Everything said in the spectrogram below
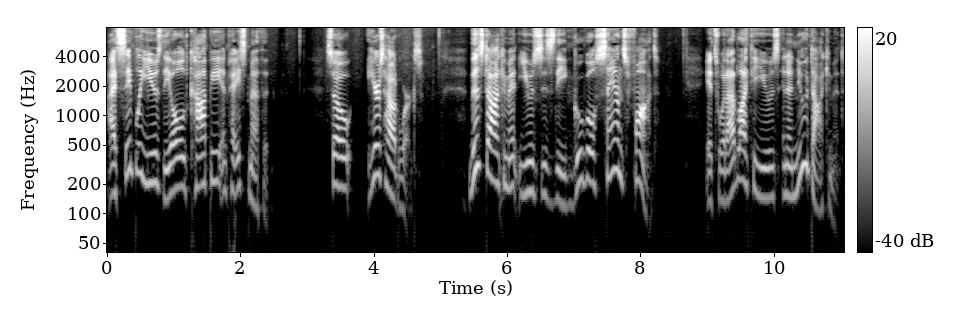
I simply use the old copy and paste method. So here's how it works. This document uses the Google Sans font. It's what I'd like to use in a new document.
